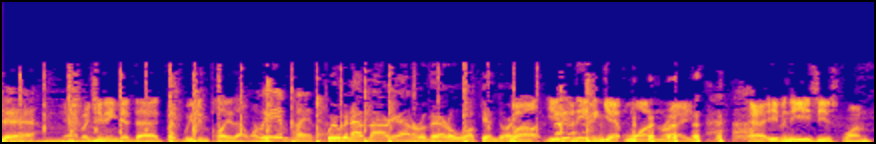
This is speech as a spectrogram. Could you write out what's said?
Yeah. Yeah, but you didn't get that, but we didn't play that one. We didn't play that. We were going to have Mariano Rivera walk in during Well, you didn't even get one right. Uh, even the easiest one.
